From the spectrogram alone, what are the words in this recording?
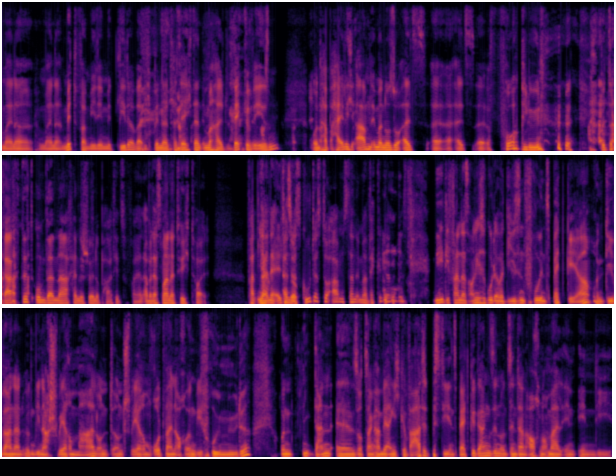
meiner meiner Mitfamilienmitglieder, weil ich bin dann tatsächlich dann immer halt weg gewesen und habe Heiligabend immer nur so als äh, als äh, Vorglühen betrachtet, um dann nachher eine schöne Party zu feiern. Aber das war natürlich toll. Fanden ja, deine Eltern also, das gut, dass du abends dann immer weggegangen bist? Nee, die fanden das auch nicht so gut, aber die sind früh ins Bett geher und die waren dann irgendwie nach schwerem Mahl und, und schwerem Rotwein auch irgendwie früh müde. Und dann äh, sozusagen haben wir eigentlich gewartet, bis die ins Bett gegangen sind und sind dann auch nochmal in, in die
